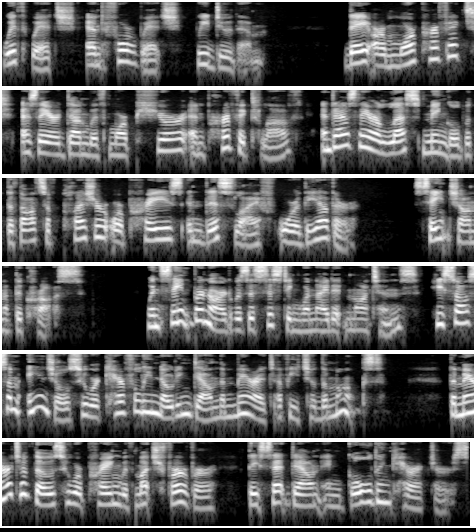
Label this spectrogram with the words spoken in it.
with which and for which we do them. They are more perfect as they are done with more pure and perfect love, and as they are less mingled with the thoughts of pleasure or praise in this life or the other. St. John of the Cross. When St. Bernard was assisting one night at Matins, he saw some angels who were carefully noting down the merit of each of the monks. The merit of those who were praying with much fervor they set down in golden characters,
